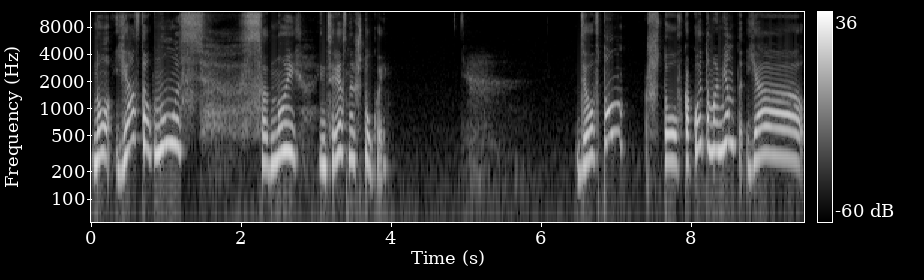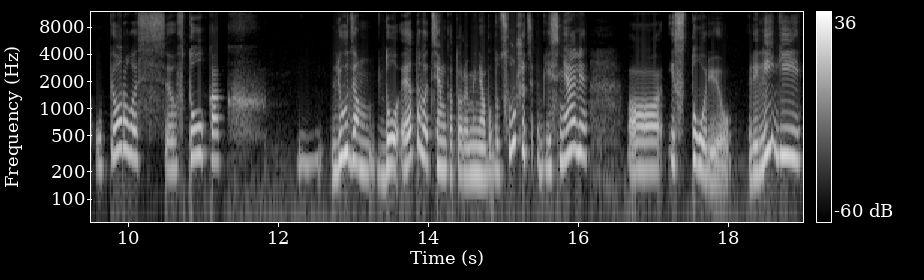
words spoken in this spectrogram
Но я столкнулась с одной интересной штукой. Дело в том, что в какой-то момент я уперлась в то, как людям до этого, тем, которые меня будут слушать, объясняли э, историю религии,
